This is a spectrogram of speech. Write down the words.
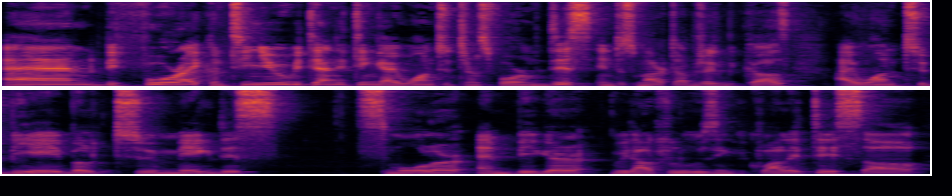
And before I continue with anything, I want to transform this into smart object because I want to be able to make this smaller and bigger without losing quality. So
